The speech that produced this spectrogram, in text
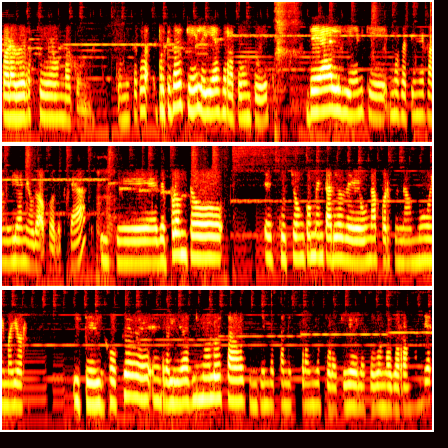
para ver qué onda con, con esa cosa. Porque sabes que leí hace rato un tweet de alguien que, no sé, tiene familia en Europa o lo que sea, y que de pronto escuchó un comentario de una persona muy mayor y que dijo que en realidad no lo estaba sintiendo tan extraño por aquello de la Segunda Guerra Mundial.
